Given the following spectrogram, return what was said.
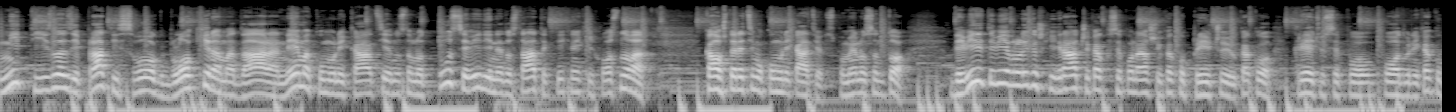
niti izlazi, prati svog, blokira Madara, nema komunikacije, jednostavno tu se vidi nedostatak tih nekih osnova kao što je recimo komunikacija, spomenuo sam to. Da vidite vi evroligaški igrače kako se ponašaju, kako pričaju, kako kreću se po, po odbrani, kako,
